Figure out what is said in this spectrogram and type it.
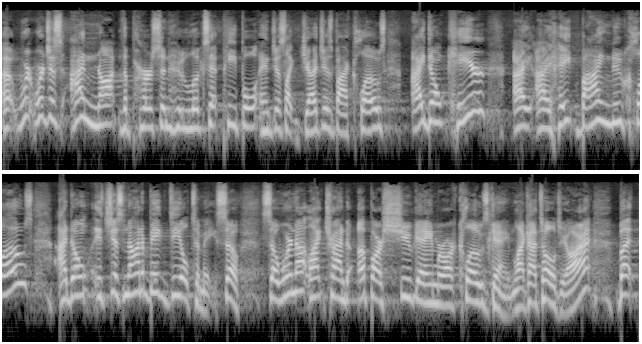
uh, we're, we're just, I'm not the person who looks at people and just like judges by clothes. I don't care. I, I hate buying new clothes. I don't, it's just not a big deal to me. So, so we're not like trying to up our shoe game or our clothes game, like I told you, all right? But,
